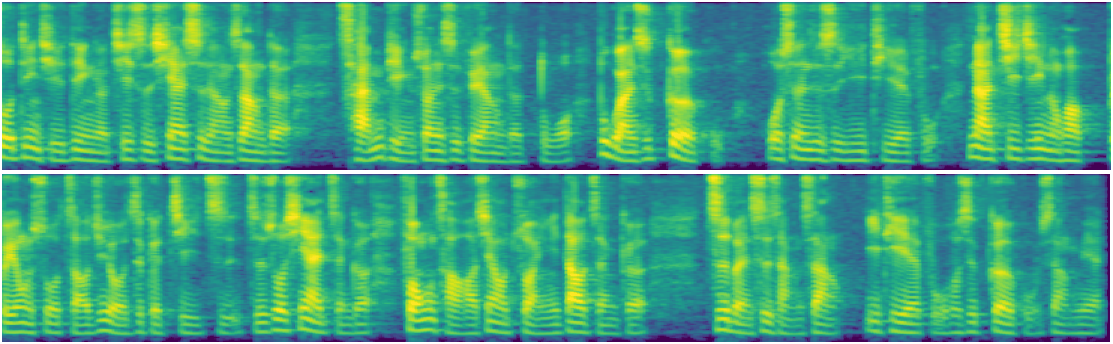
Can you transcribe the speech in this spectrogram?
做定期定额，其实现在市场上的产品算是非常的多，不管是个股。或甚至是 ETF，那基金的话不用说，早就有这个机制，只是说现在整个风潮好像要转移到整个资本市场上，ETF 或是个股上面。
